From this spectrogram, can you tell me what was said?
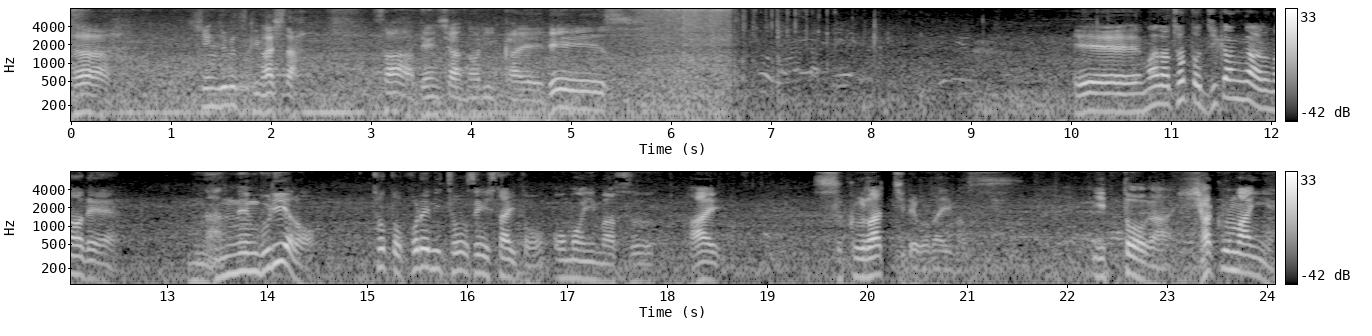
さああ新宿着きました。さあ電車乗り換えです。えー、まだちょっと時間があるので何年ぶりやろ。ちょっとこれに挑戦したいと思います。はい。スクラッチでございます。1等が100万円。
